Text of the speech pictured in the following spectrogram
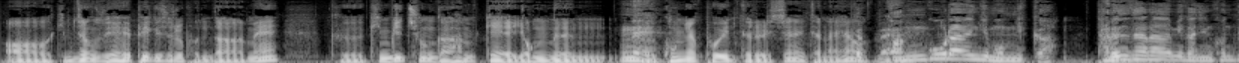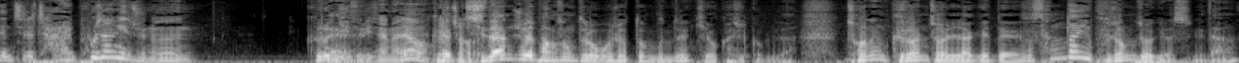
어, 김장수의 회피 기술을 본 다음에 그 김기춘과 함께 엮는 네. 그 공약 포인트를 시전했잖아요. 그러니까 광고라는 게 뭡니까? 다른 사람이 가진 컨텐츠를 잘 포장해주는 그런 네. 예술이잖아요. 그러니까 지난주에 방송 들어보셨던 분들은 기억하실 겁니다. 저는 그런 전략에 대해서 상당히 부정적이었습니다.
